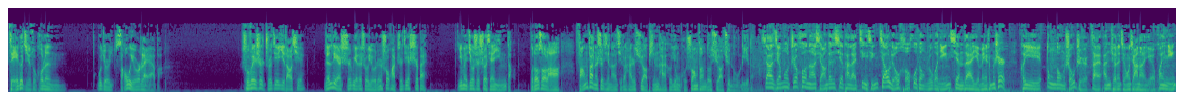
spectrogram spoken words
这个技术可能，我觉得稍微有点难吧。除非是直接一刀切，人脸识别的时候有人说话直接失败，因为就是涉嫌引导。不多说了啊，防范的事情呢，其实还是需要平台和用户双方都需要去努力的。下了节目之后呢，想要跟谢探来进行交流和互动，如果您现在也没什么事儿，可以动动手指，在安全的情况下呢，也欢迎您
